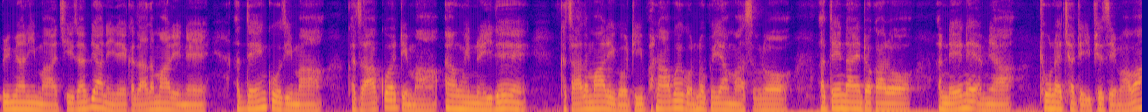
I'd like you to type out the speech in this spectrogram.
ပရီးမီးယားလိမှာခြေစမ်းပြနေတဲ့ကစားသမားတွေနဲ့အသင်းကိုစီမှာကစားကွက်တွေမှာအံဝင်နေတဲ့ကစားသမားတွေကိုဒီဖလားပွဲကိုနှုတ်ပေးရမှာဆိုတော့အသင်းတိုင်းအတွက်ကတော့အနည်းနဲ့အများထိုးနှက်ချက်တွေဖြစ်စေမှာပါ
